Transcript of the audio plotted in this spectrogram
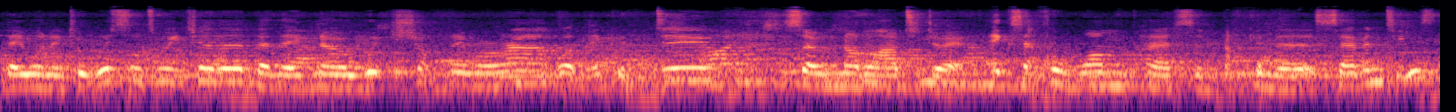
They wanted to whistle to each other, then they'd know which shop they were at, what they could do. So not allowed to do it, except for one person back in the 70s.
